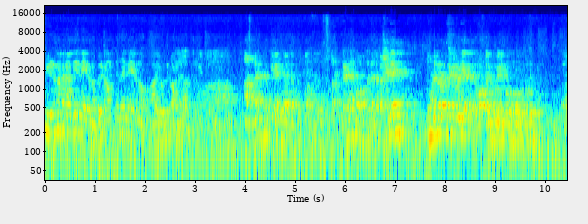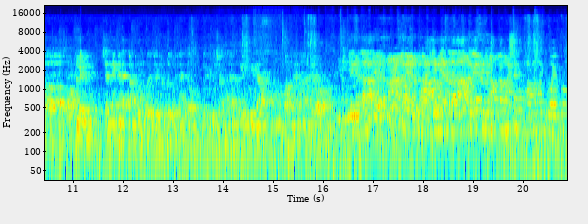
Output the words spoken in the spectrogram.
പീഡന പരാതി തന്നെയായിരുന്നോ പീഡനം എന്ന് തന്നെയായിരുന്നു ആ യുവതി പറഞ്ഞത് ആ, അങ്ങനെ എന്തൊക്കെയായിരുന്നു അതിന്റെ അകത്ത് പറഞ്ഞത് കറക്റ്റായിട്ട് ഞാൻ ഓർക്കുന്നില്ല പക്ഷേ ഇതേ മൂടിലുള്ള പരിപാടിയായിരുന്നു ഹോട്ടലിൽ പോയി പോകുമ്പോൾ ഹോട്ടലിൽ ചെന്ന് ഇങ്ങനെ കണ്ടു പരിചയപ്പെട്ടു പിന്നെ പീഡിപ്പിച്ചു അങ്ങനെ രീതിയിലാണ് അന്ന് പറഞ്ഞതെന്നാണ് എന്റെ ഒരു ഓർമ്മ കമ്മീഷൻ ഭാഗമായി പോയപ്പോൾ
